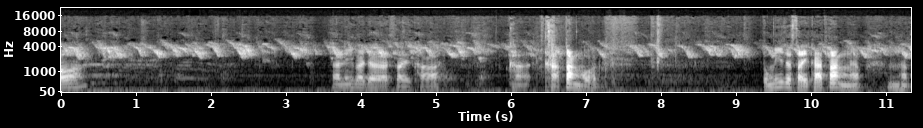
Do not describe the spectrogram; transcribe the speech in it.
ล้อครับอันนี้ก็จะใส่ขาขาขาตั้งเอาครับ ตรงนี้จะใส่ขาตั้งนะครับนะครับ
